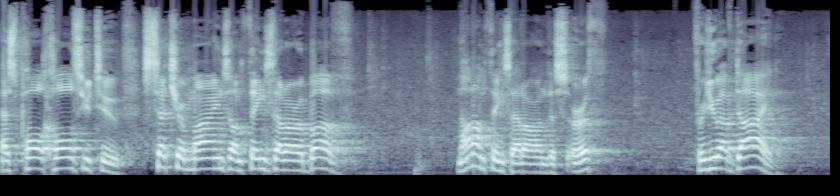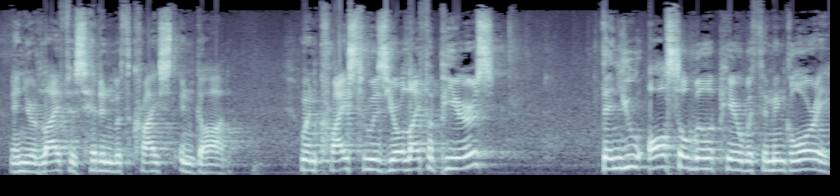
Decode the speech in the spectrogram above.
As Paul calls you to, set your minds on things that are above, not on things that are on this earth. For you have died, and your life is hidden with Christ in God. When Christ, who is your life, appears, then you also will appear with him in glory.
